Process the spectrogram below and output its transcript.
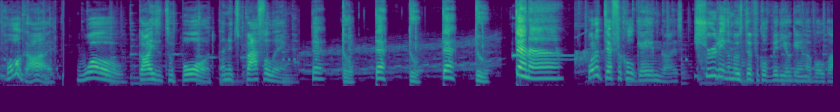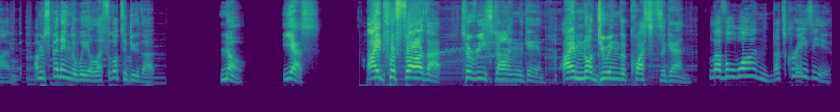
Poor guy. Whoa. Guys, it's a board, and it's baffling. Do, do, do, What a difficult game, guys. Truly the most difficult video game of all time. I'm spinning the wheel. I forgot to do that. No. Yes. I'd prefer that to restarting the game. I'm not doing the quests again. Level 1. That's crazy.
